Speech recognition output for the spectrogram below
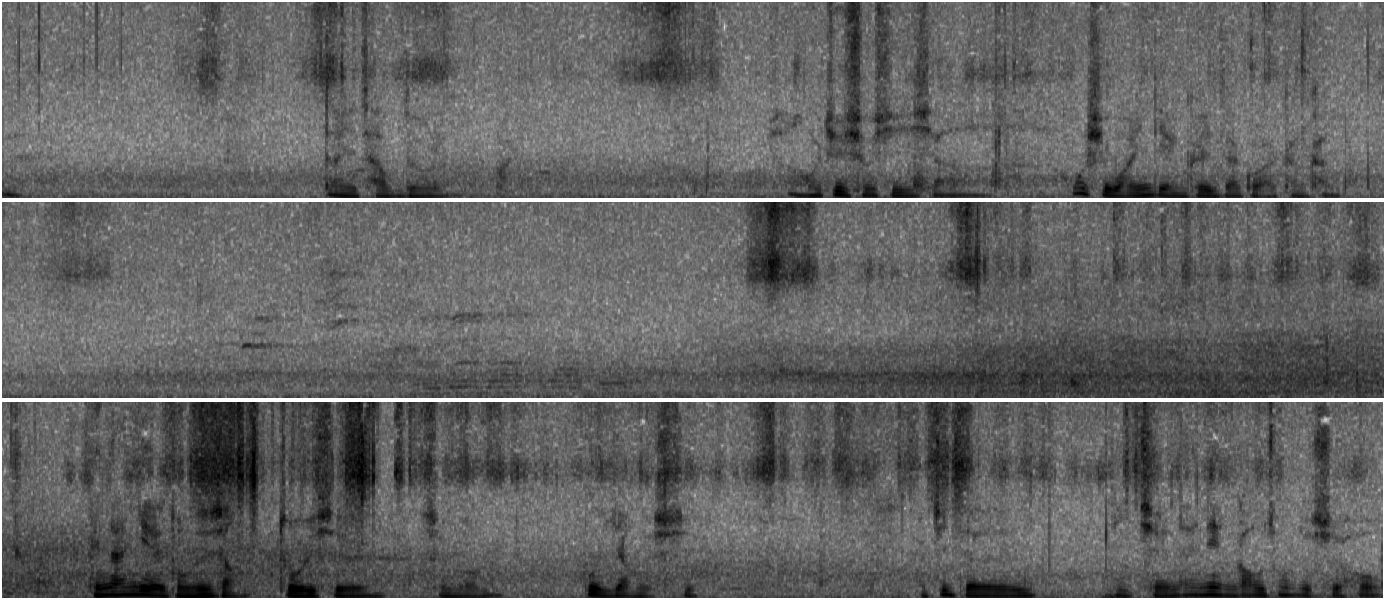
但也差不多了。想回去休息一下，或许晚一点可以再过来看看吧。平安夜总是想做一些什么不一样的事。我记得以前在念高中的时候。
